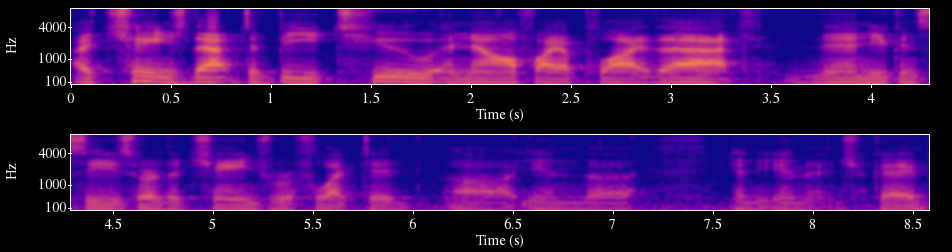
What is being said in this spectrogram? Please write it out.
I changed that to B2, and now if I apply that, then you can see sort of the change reflected uh, in the in the image. Okay.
